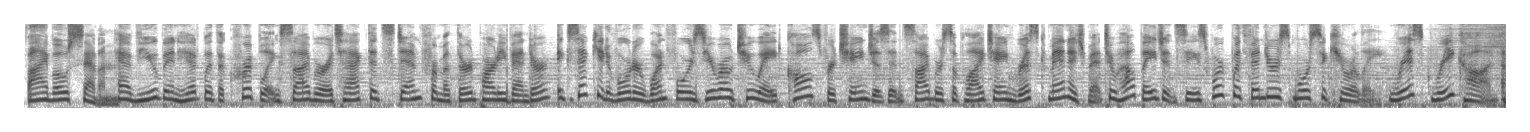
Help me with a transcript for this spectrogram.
507. Have you been hit with a crippling cyber attack that stemmed from a third party vendor? Executive Order 14028 calls for changes in cyber supply chain risk management to help agencies work with vendors more securely. Risk Recon, a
